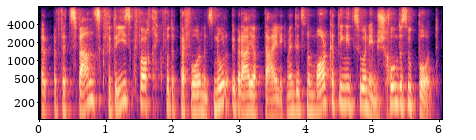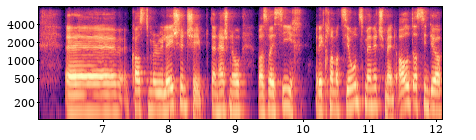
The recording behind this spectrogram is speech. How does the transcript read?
äh, äh, für 20, für 30-fach von der Performance nur über eine Abteilung. Wenn du jetzt noch Marketing hinzunimmst, Kundensupport, äh, Customer Relationship, dann hast du noch, was weiß ich, Reklamationsmanagement. All das sind ja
